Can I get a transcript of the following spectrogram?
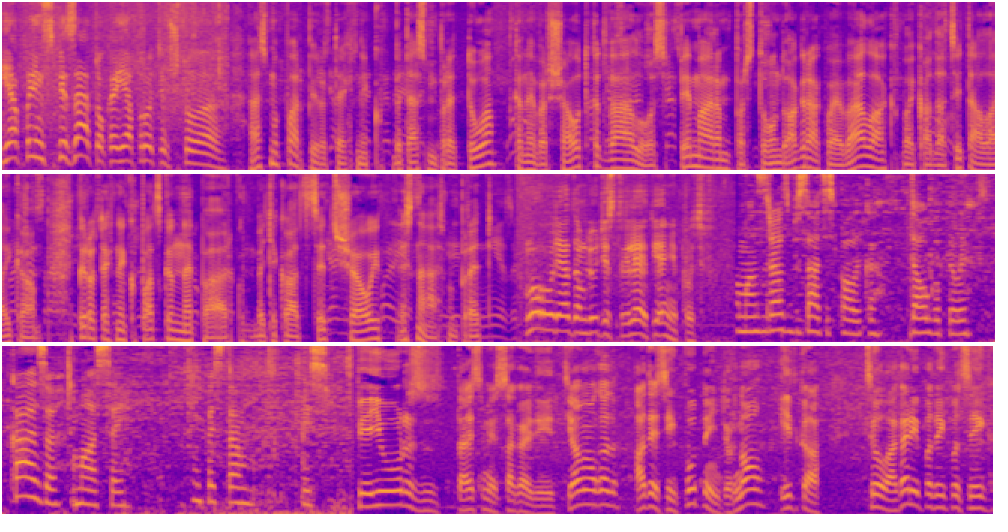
Jā, principā zā, to, ka jā, protiv, što... Esmu par pirotehniku, bet esmu pret to, ka nevar šaut, kad vēlos. Piemēram, par stundu agrāk vai vēlāk vai kādā citā laikā. Pirotehniku pats gan nepērku, bet ja kāds cits šauj, es neesmu pret. Nu, rādam, ļuģi strēlēt, ja ne против. Mans draugs bez acis palika Daugopili. Kāza māsai. Un pēc tam viss. Pie jūras taisamies sagaidīt jauno gadu. Attiecīgi putniņi tur nav. It kā cilvēki arī patīk pacīk.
